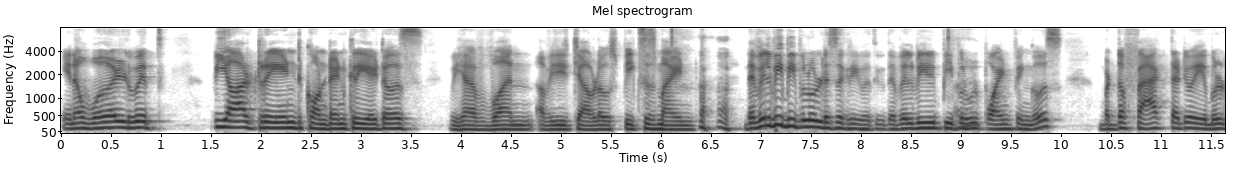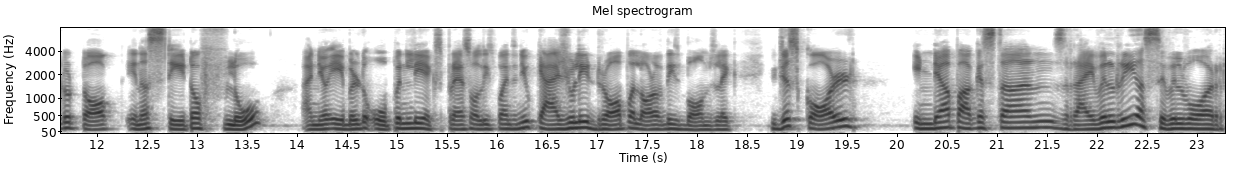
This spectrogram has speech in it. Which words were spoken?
In a world with PR trained content creators, we have one Abhijit Chavda who speaks his mind. there will be people who will disagree with you. There will be people who will uh-huh. point fingers. But the fact that you're able to talk in a state of flow and you're able to openly express all these points and you casually drop a lot of these bombs. Like you just called india pakistan's rivalry a civil war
